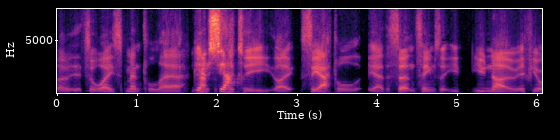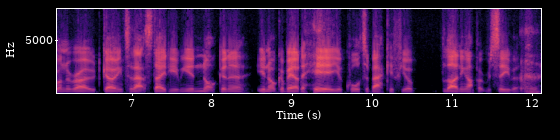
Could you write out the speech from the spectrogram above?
uh, it's always mental there. Yeah, Kansas Seattle. City, like Seattle, yeah. There's certain teams that you you know if you're on the road going to that stadium, you're not gonna you're not gonna be able to hear your quarterback if you're lining up at receiver.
